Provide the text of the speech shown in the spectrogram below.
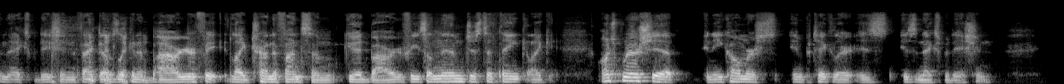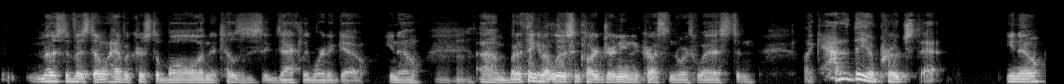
and the expedition. In fact, I was looking at biography, like trying to find some good biographies on them, just to think like entrepreneurship and e-commerce in particular is is an expedition. Most of us don't have a crystal ball, and it tells us exactly where to go. You know, um, but I think about Lewis and Clark journeying across the Northwest, and like, how did they approach that? You know,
